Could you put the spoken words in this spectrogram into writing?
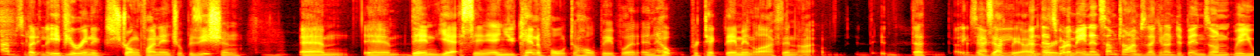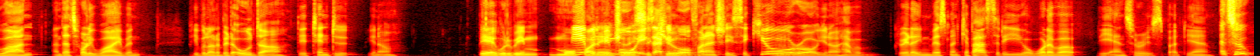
Absolutely. But if you're in a strong financial position, Mm-hmm. um, um, then yes, and, and you can afford to hold people and, and help protect them in life, then I, that exactly, I and that's what I mean. And sometimes, like you know, it depends on where you are, and, and that's probably why when people are a bit older, they tend to, you know, be able to be more be able to be financially more secure. exactly more financially secure, or you know, have a greater investment capacity, or whatever the answer is. But yeah, And so,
